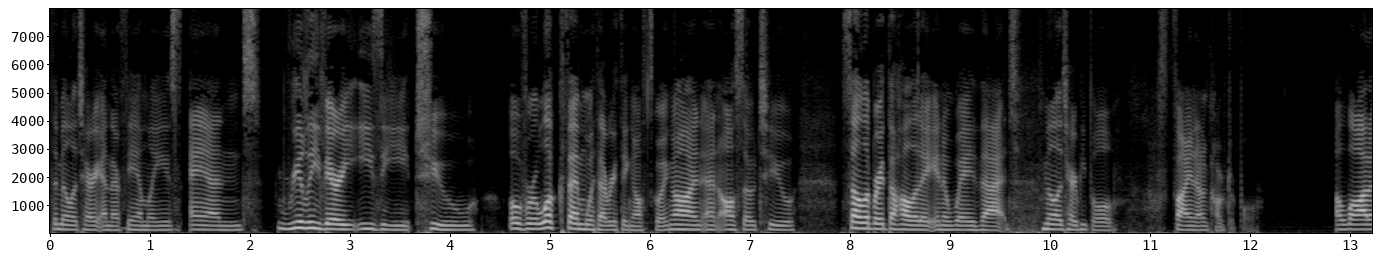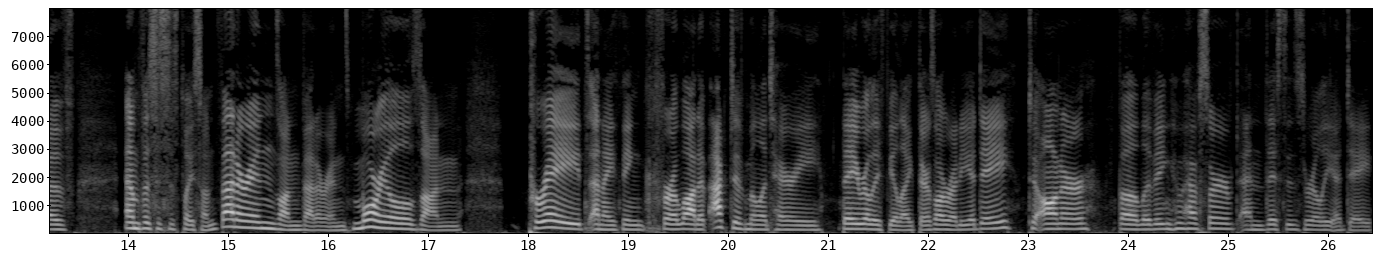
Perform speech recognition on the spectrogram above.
the military, and their families, and really very easy to overlook them with everything else going on, and also to celebrate the holiday in a way that military people find uncomfortable. A lot of emphasis is placed on veterans, on veterans memorials, on parades, and I think for a lot of active military, they really feel like there's already a day to honor the living who have served, and this is really a day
